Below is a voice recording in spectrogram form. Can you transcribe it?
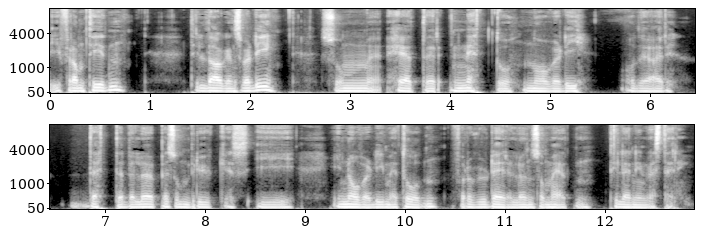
i framtiden, til dagens verdi, som heter netto nåverdi, og det er dette beløpet som brukes i, i nåverdimetoden for å vurdere lønnsomheten til en investering.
